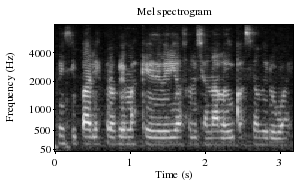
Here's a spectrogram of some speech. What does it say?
principales problemas que debería solucionar la educación de Uruguay.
